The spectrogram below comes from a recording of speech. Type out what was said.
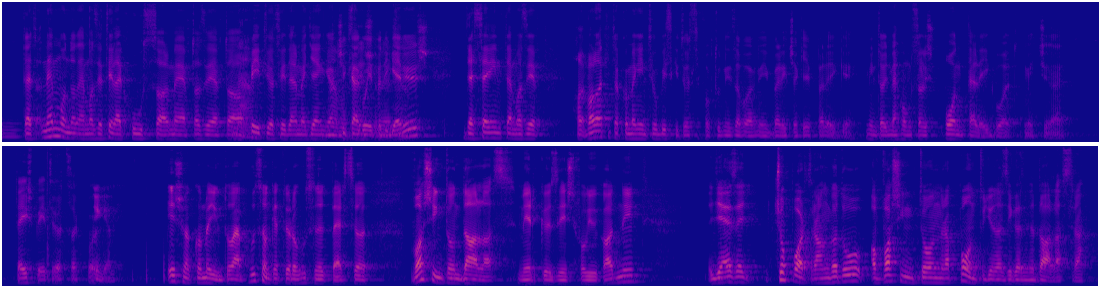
Mhm. Tehát nem mondanám azért tényleg 20-szal, mert azért a Nem. Patriots védelme gyenge, Nem, a sem pedig érzem. erős, de szerintem azért, ha valakit, akkor megint Trubisky-t össze fog tudni zavarni Belicek épp eléggé. Mint ahogy mahomes is pont elég volt, amit csinált. Te is Patriots akkor. Igen. És akkor megyünk tovább. 22 óra 25 perccel Washington-Dallas mérkőzést fogjuk adni. Ugye ez egy csoportrangadó, a Washingtonra pont ugyanaz igaz, mint a Dallasra.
